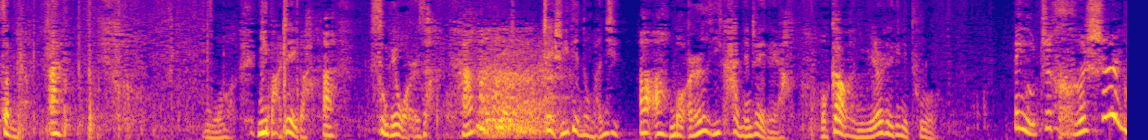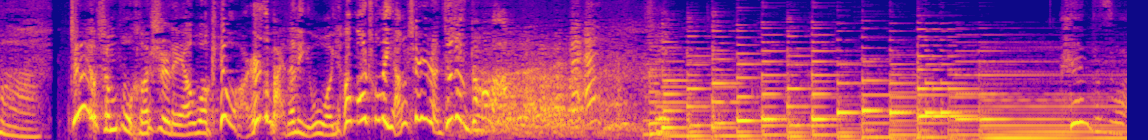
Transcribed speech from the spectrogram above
这么着啊，我你把这个啊送给我儿子啊，这是一电动玩具啊啊！我儿子一看见这个呀，我告诉你，明儿得给你秃噜了。哎呦，这合适吗？这有什么不合适的呀？我给我儿子买的礼物，羊毛出在羊身上，就这么着吧。哎哎，真不错，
